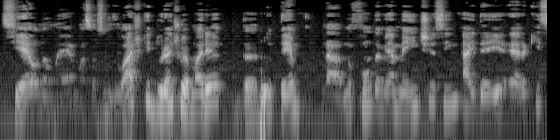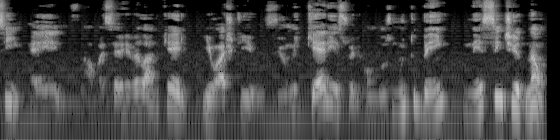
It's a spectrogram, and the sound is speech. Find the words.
se é ou não é um assassino. Eu acho que durante a maioria do tempo, na, no fundo da minha mente, assim, a ideia era que sim, é ele final vai ser revelado que é ele. E eu acho que o filme quer isso, ele conduz muito bem nesse sentido. Não,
